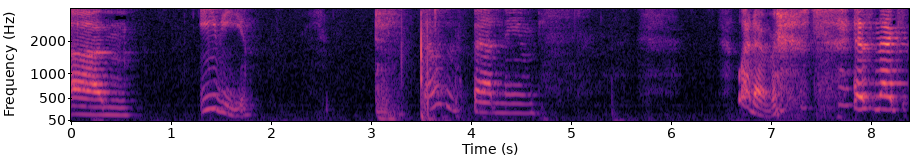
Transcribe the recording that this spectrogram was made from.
um Evie. That was a bad name. Whatever. His next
